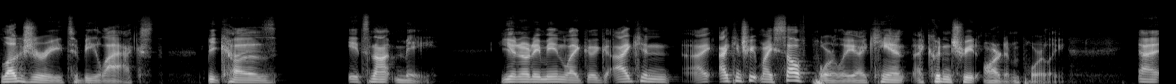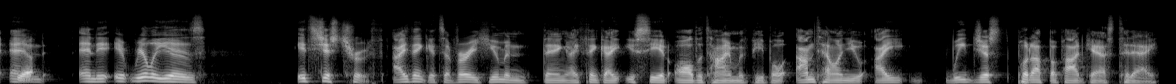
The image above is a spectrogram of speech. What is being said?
luxury to be laxed because it's not me. You know what I mean? Like, like I can I, I can treat myself poorly. I can't I couldn't treat Arden poorly. Uh, and and it, it really is it's just truth. I think it's a very human thing. I think I you see it all the time with people. I'm telling you, I we just put up a podcast today.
